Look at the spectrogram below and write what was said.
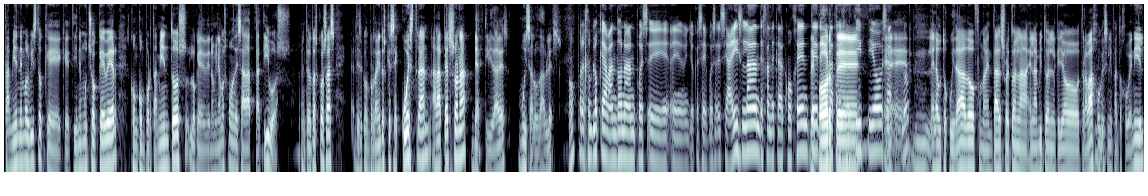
también hemos visto que, que tiene mucho que ver con comportamientos, lo que denominamos como desadaptativos. Entre otras cosas, de comportamientos que secuestran a la persona de actividades muy saludables. ¿no? Por ejemplo, que abandonan, pues, eh, eh, yo qué sé, pues se aíslan, dejan de quedar con gente, Deporte, dejan de hacer ejercicio, o sea, eh, ¿no? eh, el autocuidado, fundamental, sobre todo en, la- en el ámbito en el que yo trabajo, que es el infanto juvenil,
